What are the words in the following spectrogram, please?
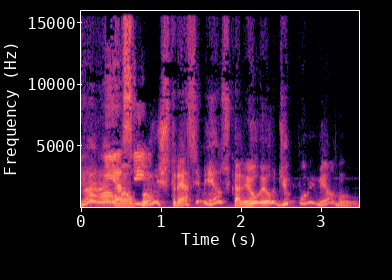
Não, não, não assim... foi um estresse imenso, cara. Eu, eu digo por mim mesmo.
